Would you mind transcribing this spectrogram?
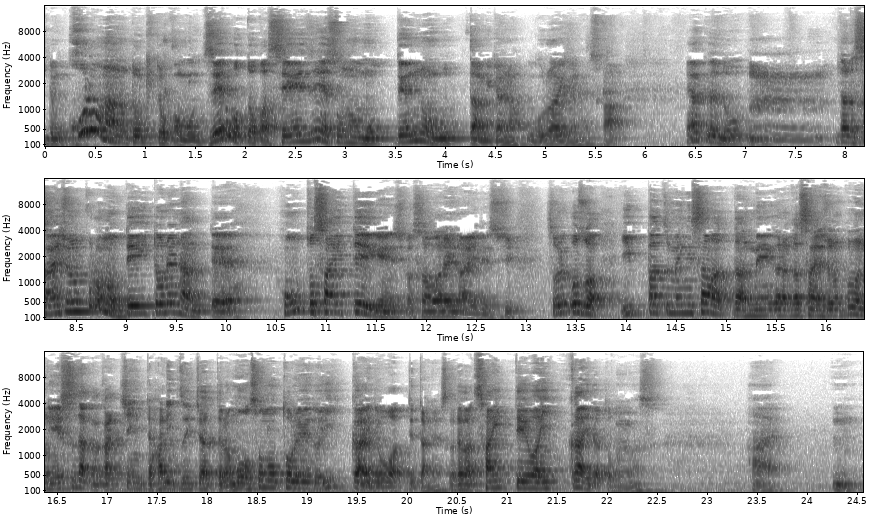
でもコロナの時とかもゼロとかせいぜいその持ってんのを打ったみたいなぐらいじゃないですか。やけど、うーん。だ最初の頃のデイトレなんて、ほんと最低限しか触れないですし、それこそ一発目に触った銘柄が最初の頃に S 高ガチンって張り付いちゃったらもうそのトレード1回で終わってたんじゃないですか。だから最低は1回だと思います。はい。うん。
